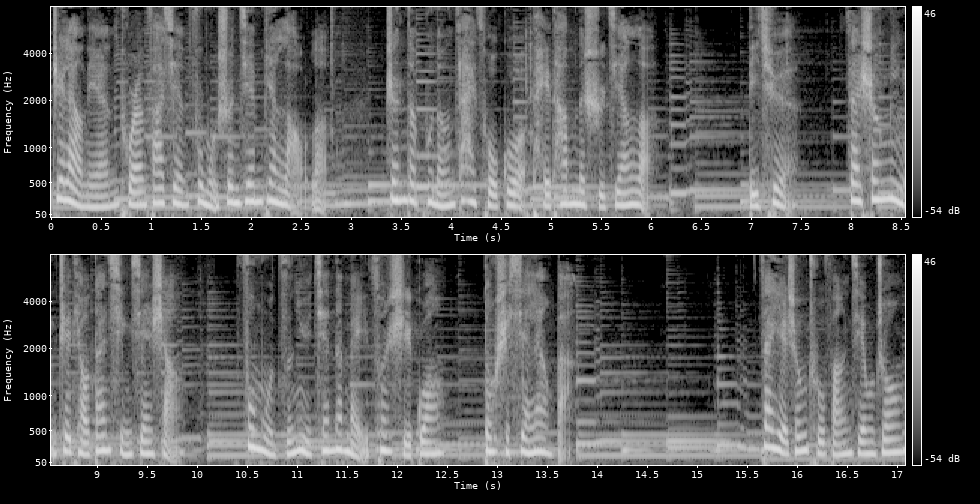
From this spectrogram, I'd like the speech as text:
这两年突然发现父母瞬间变老了，真的不能再错过陪他们的时间了。的确，在生命这条单行线上，父母子女间的每一寸时光都是限量版。在《野生厨房》节目中，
